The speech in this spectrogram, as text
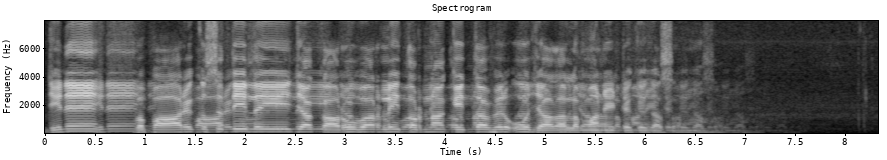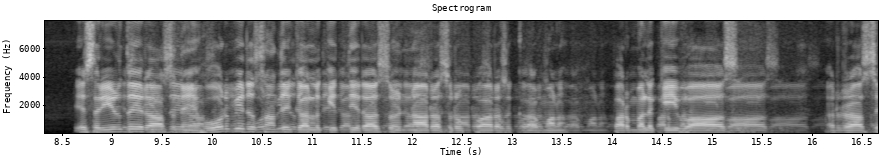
ਜਿਨੇ ਵਪਾਰਿਕ ਸਿੱਧੀ ਲਈ ਜਾਂ ਕਾਰੋਬਾਰ ਲਈ ਤੁਰਨਾ ਕੀਤਾ ਫਿਰ ਉਹ ਜ਼ਿਆਦਾ ਲੰਮਾ ਨਹੀਂ ਟਿਕੇਗਾ ਸਮਾਂ। ਇਹ ਸਰੀਰ ਦੇ ਰਸ ਨੇ ਹੋਰ ਵੀ ਰਸਾਂ ਦੀ ਗੱਲ ਕੀਤੀ ਰਸ ਨਾ ਰਸ ਰੂਪਾ ਰਸ ਕਮਲ ਪਰਮਲ ਕੀ ਵਾਸ ਰਸ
